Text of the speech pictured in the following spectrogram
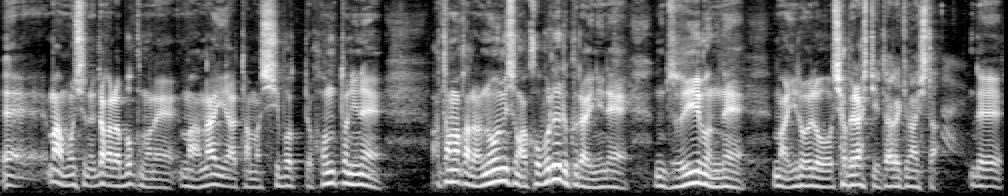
えーまあ面白い。だから僕もね、まあ、ない頭絞って本当にね頭から脳みそがこぼれるくらいにね随分ねまあいろいろ喋らせていただきました、で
